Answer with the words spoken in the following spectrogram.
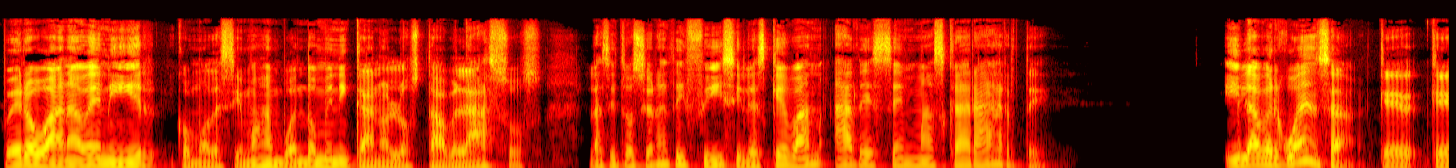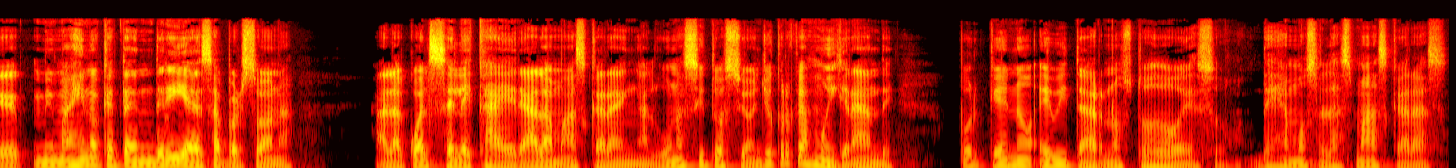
Pero van a venir, como decimos en buen dominicano, los tablazos, las situaciones difíciles que van a desenmascararte. Y la vergüenza que, que me imagino que tendría esa persona a la cual se le caerá la máscara en alguna situación, yo creo que es muy grande. ¿Por qué no evitarnos todo eso? Dejemos las máscaras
